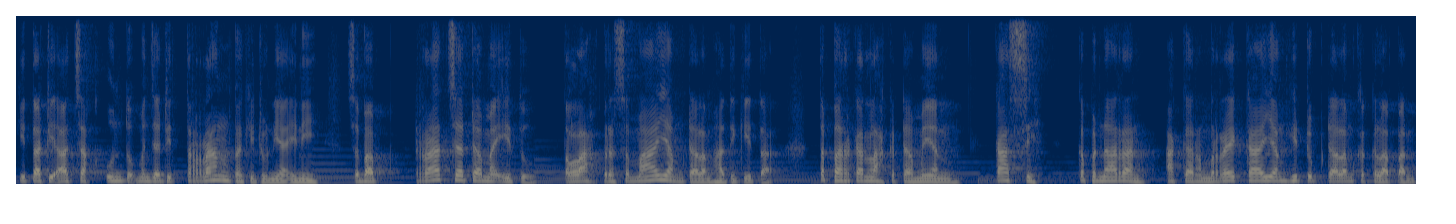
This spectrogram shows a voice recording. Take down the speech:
kita diajak untuk menjadi terang bagi dunia ini, sebab Raja Damai itu telah bersemayam dalam hati kita. Tebarkanlah kedamaian, kasih, kebenaran, agar mereka yang hidup dalam kegelapan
